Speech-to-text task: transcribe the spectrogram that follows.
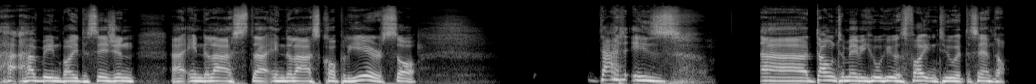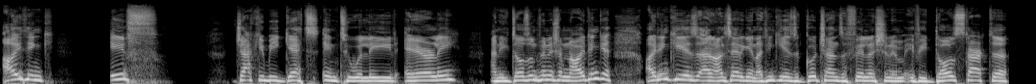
ha- have been by decision uh, in the last uh, in the last couple of years. So, that is uh, down to maybe who he was fighting to at the same time. I think if Jacoby gets into a lead early and he doesn't finish him now, I think I think he is, and I'll say it again, I think he has a good chance of finishing him if he does start to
